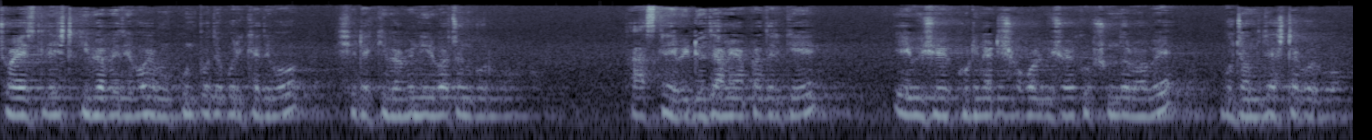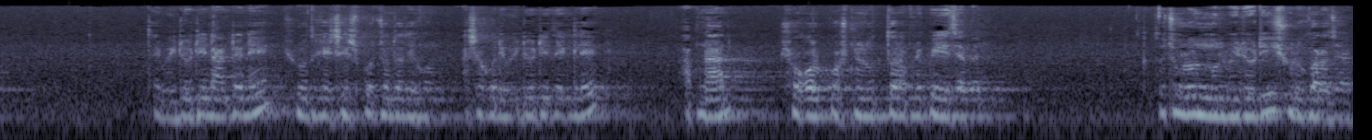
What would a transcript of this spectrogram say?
চয়েস লিস্ট কীভাবে দেব এবং কোন পদে পরীক্ষা দেব, সেটা কীভাবে নির্বাচন করব? আজকে এই ভিডিওতে আমি আপনাদেরকে এই বিষয়ে খুঁটিনাটি সকল বিষয়ে খুব সুন্দরভাবে বোঝানোর চেষ্টা করব। তাই ভিডিওটি না টেনে শুরু থেকে শেষ পর্যন্ত দেখুন। আশা করি ভিডিওটি দেখলে আপনার সকল প্রশ্নের উত্তর আপনি পেয়ে যাবেন। তো চলুন মূল ভিডিওটি শুরু করা যাক।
